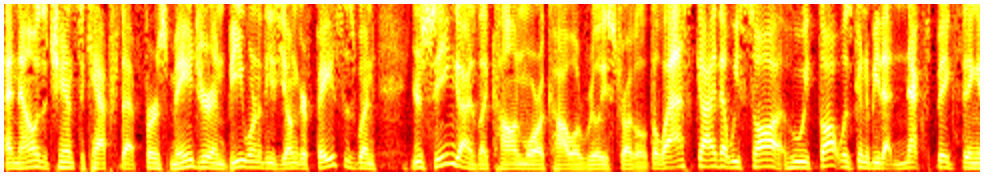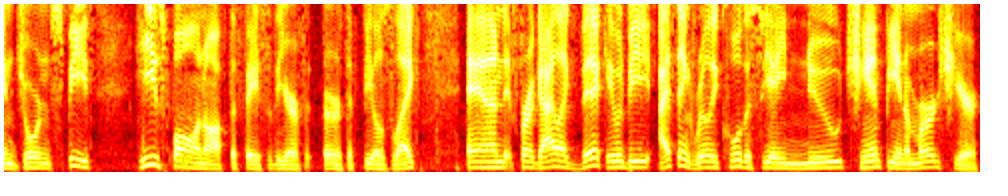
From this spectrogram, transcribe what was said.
and now has a chance to capture that first major and be one of these younger faces when you're seeing guys like Collin Morikawa really struggle. The last guy that we saw who we thought was going to be that next big thing in Jordan Spieth he's fallen off the face of the earth, earth it feels like. And for a guy like Vic, it would be, I think, really cool to see a new champion emerge here,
